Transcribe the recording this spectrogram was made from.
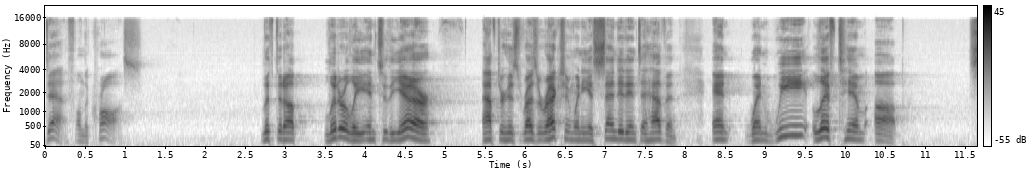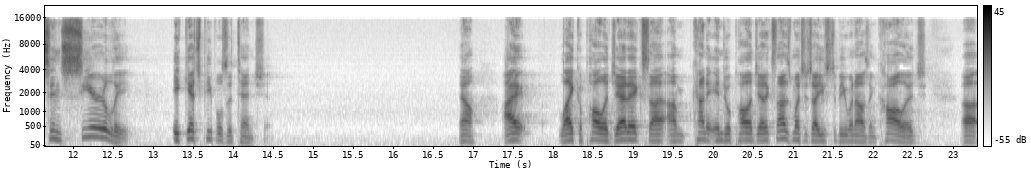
death on the cross, lifted up literally into the air after his resurrection when he ascended into heaven. And when we lift him up sincerely, it gets people's attention. Now, I like apologetics. I, am kind of into apologetics, not as much as I used to be when I was in college. Uh,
